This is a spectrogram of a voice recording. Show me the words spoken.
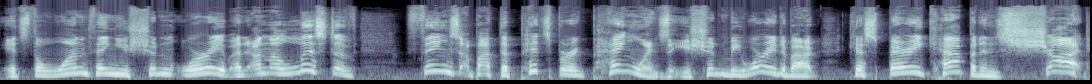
It's the one thing you shouldn't worry about. On a list of things about the Pittsburgh Penguins that you shouldn't be worried about, Kasperi Kapanen's shot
